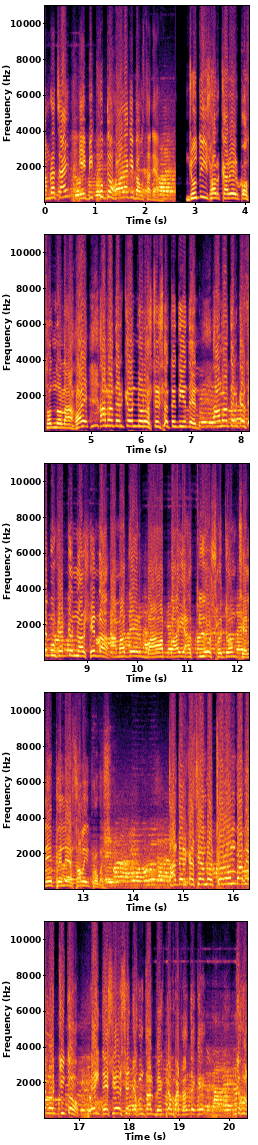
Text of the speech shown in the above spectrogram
আমরা চাই এই বিক্ষুব্ধ হওয়ার আগে ব্যবস্থা নেওয়া। যদি সরকারের পছন্দ না হয়, আমাদেরকে অন্য রাষ্ট্রের সাথে দিয়ে দেন। আমাদের কাছে ভোটের জন্য আসেন না। আমাদের বাপ, ভাই, আত্মীয়, স্বজন, ছেলে পেলে সবাই প্রবাসী। তাদের কাছে আমরা চরমভাবে লজ্জিত। এই দেশে এসে যখন তার ব্যাগটা ফাটা থেকে যখন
